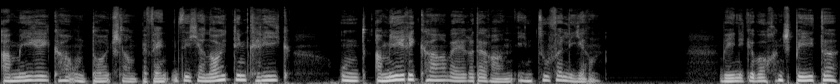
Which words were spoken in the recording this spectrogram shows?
Amerika und Deutschland befänden sich erneut im Krieg und Amerika wäre daran, ihn zu verlieren. Wenige Wochen später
